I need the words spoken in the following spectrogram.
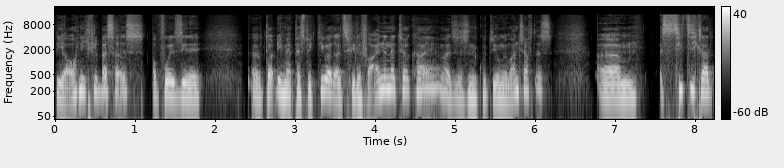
die ja auch nicht viel besser ist, obwohl sie eine, äh, deutlich mehr Perspektive hat als viele Vereine in der Türkei, weil es eine gute junge Mannschaft ist. Ähm, es zieht sich gerade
